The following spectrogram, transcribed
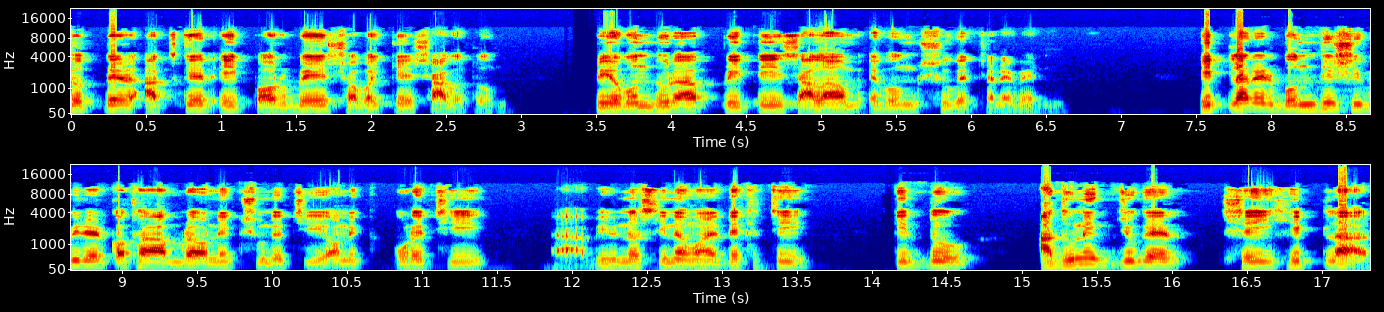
সত্যের আজকের এই পর্বে সবাইকে স্বাগতম। প্রিয় বন্ধুরা, প্রীতি, সালাম এবং শুভেচ্ছা নেবেন। হিটলারের বন্দি শিবিরের কথা আমরা অনেক শুনেছি, অনেক পড়েছি বিভিন্ন সিনেমায় দেখেছি, কিন্তু আধুনিক যুগের সেই হিটলার,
